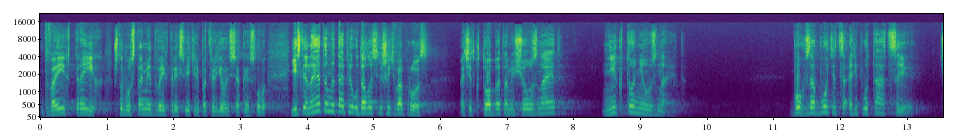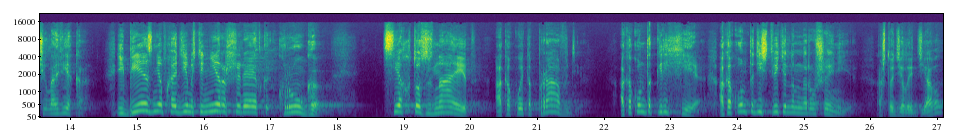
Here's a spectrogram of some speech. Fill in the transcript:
Двоих-троих, чтобы устами двоих-троих свидетелей подтвердилось всякое слово. Если на этом этапе удалось решить вопрос – Значит, кто об этом еще узнает? Никто не узнает. Бог заботится о репутации человека и без необходимости не расширяет круг, тех, кто знает о какой-то правде, о каком-то грехе, о каком-то действительном нарушении. А что делает дьявол?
